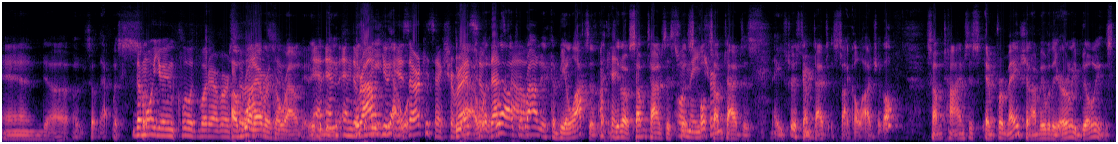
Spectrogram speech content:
and uh, so that was the more you include whatever whatever's around it, it and, and, be, and around be, you yeah, is architecture, right? Yeah, so well, well how... around it can be lots of things. Okay. You know, sometimes it's physical, sometimes it's nature, sometimes it's psychological, sometimes it's information. I mean, with the early buildings,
